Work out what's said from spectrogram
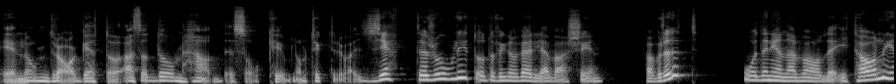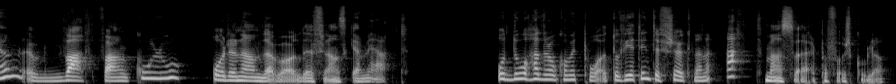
är långdraget. Och, alltså de hade så kul. De tyckte det var jätteroligt och då fick de välja varsin favorit. Och den ena valde Italien, Vaffanculo, och den andra valde franska mät. Och då hade de kommit på att då vet inte fröknarna att man svär på förskolan.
